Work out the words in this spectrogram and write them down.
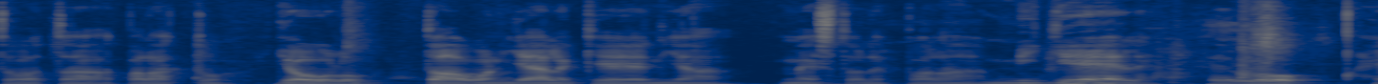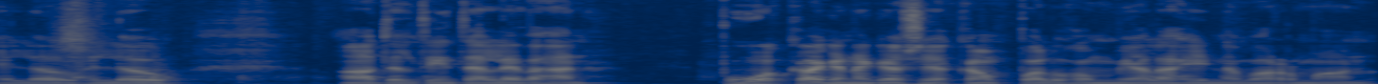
tuota, palattu joulutauon jälkeen ja mestolle palaa Miguel. Hello. Hello, hello. Aateltiin tälleen vähän puhua kaiken näköisiä kamppailuhommia lähinnä varmaan.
